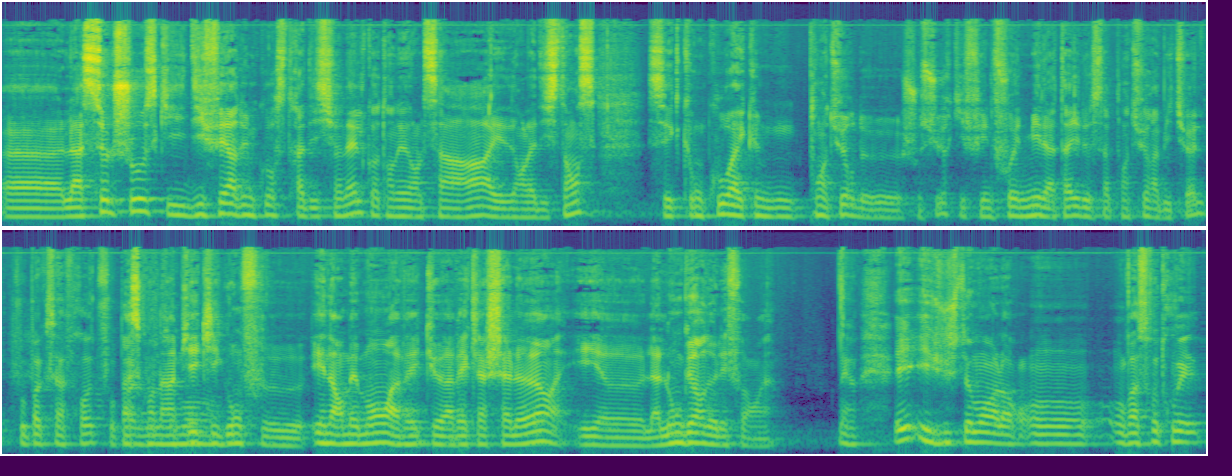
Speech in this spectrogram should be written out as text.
Euh, la seule chose qui diffère d'une course traditionnelle quand on est dans le Sahara et dans la distance, c'est qu'on court avec une pointure de chaussure qui fait une fois et demie la taille de sa pointure habituelle. Faut pas que ça frotte, faut parce qu'on a un pied qui gonfle énormément avec euh, avec la chaleur et euh, la longueur de l'effort. Hein. Et, et, justement, alors on, on, va se retrouver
